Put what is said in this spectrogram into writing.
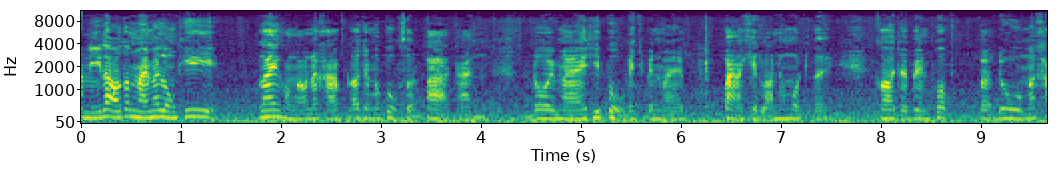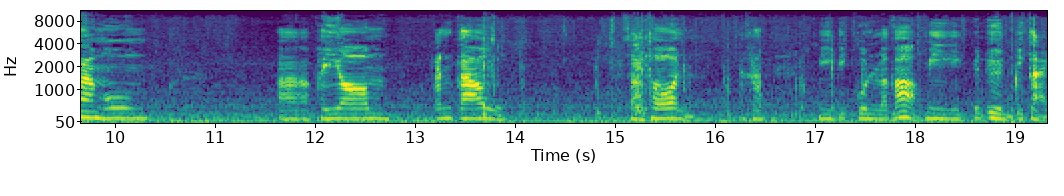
ันนี้เราเอาต้นไม้มาลงที่ไร่ของเรานะครับ เราจะมาปลูกสวนป่ากัน โดยไม้ที่ปลูกเนี่ยจะเป็นไม้ป่าเขตร้อนทั้งหมดเลย ก็จะเป็นพวกประดูมะข่ามงอ่าพยอม กันเกลาสาทรนะครับ มีปิกุลแล้วก็มีอื่นๆอีกหลาย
